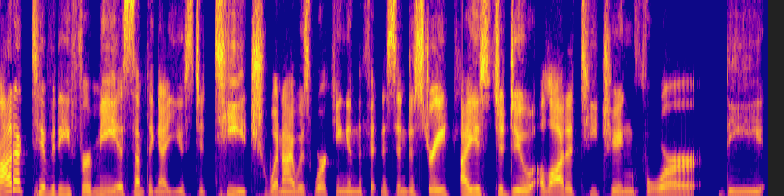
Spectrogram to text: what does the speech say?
Productivity for me is something I used to teach when I was working in the fitness industry. I used to do a lot of teaching for the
